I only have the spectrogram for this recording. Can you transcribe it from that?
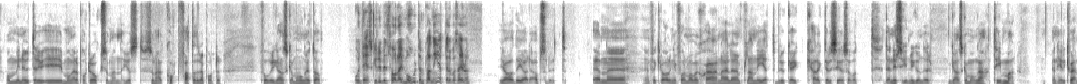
om minuter i många rapporter också. Men just sådana här kortfattade rapporter får vi ganska många utav. Och det skulle väl tala emot en planet, eller vad säger du? Ja, det gör det absolut. En, eh, en förklaring i form av en stjärna eller en planet brukar ju karaktäriseras av att den är synlig under ganska många timmar. En hel kväll.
